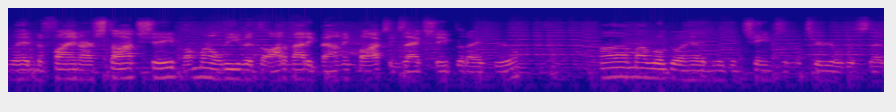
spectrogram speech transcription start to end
Go ahead and define our stock shape. I'm going to leave it the automatic bounding box exact shape that I drew. Um, I will go ahead and we can change the material to set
